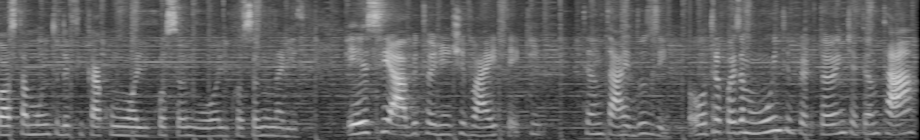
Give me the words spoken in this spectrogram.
gosta muito de ficar com o olho coçando o olho, coçando o nariz. Esse hábito a gente vai ter que tentar reduzir. Outra coisa muito importante é tentar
